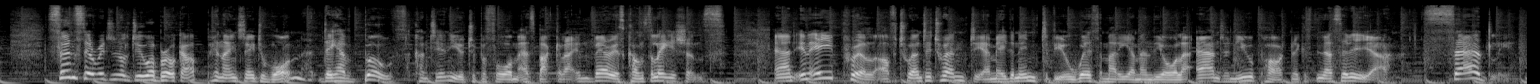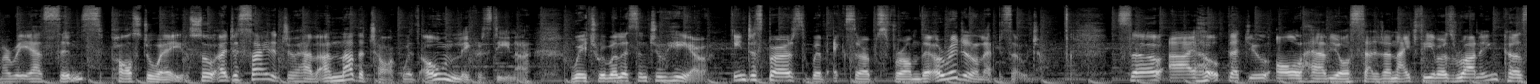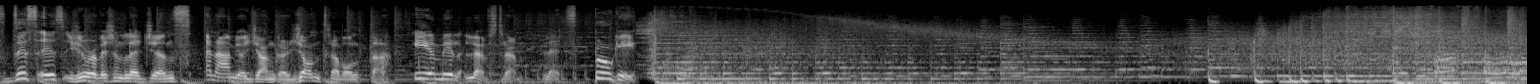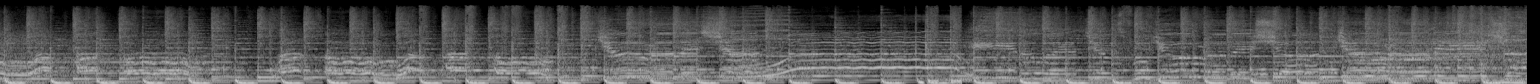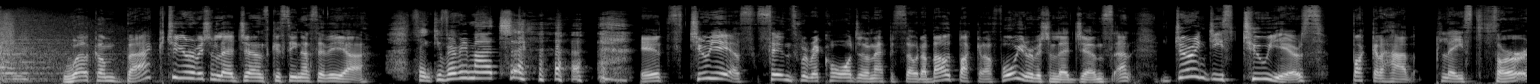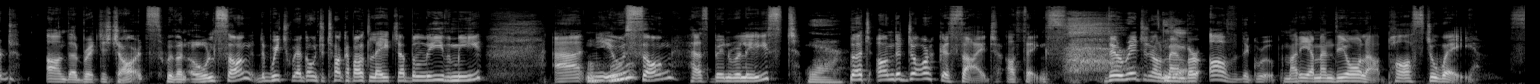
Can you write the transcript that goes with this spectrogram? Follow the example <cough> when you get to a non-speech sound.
Since the original duo broke up in 1981, they have both continued to perform as Baccara in various constellations. And in April of 2020, I made an interview with Maria Mendiola and her new partner Cristina Sevilla. Sadly, Maria has since passed away, so I decided to have another talk with only Cristina, which we will listen to here, interspersed with excerpts from the original episode. So I hope that you all have your Saturday night fevers running, cause this is Eurovision Legends, and I'm your younger John Travolta, Emil Lövström. Let's boogie! Welcome back to Eurovision Legends, Cristina Sevilla. Thank you very much. <laughs> it's two years since we recorded an episode about Baccara for Eurovision Legends, and during these two years, Baccara have placed third on the British charts with an old song, which we are going to talk about later, believe me. A mm-hmm. new song has been released. Yeah. But on the darker side of things, the original <sighs> yeah. member of the group, Maria Mendiola, passed away.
